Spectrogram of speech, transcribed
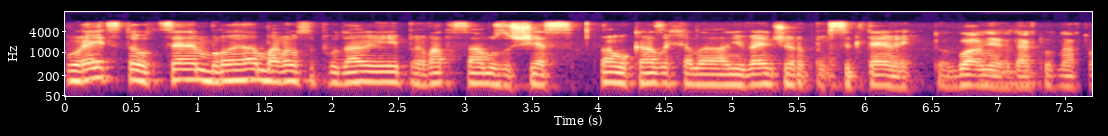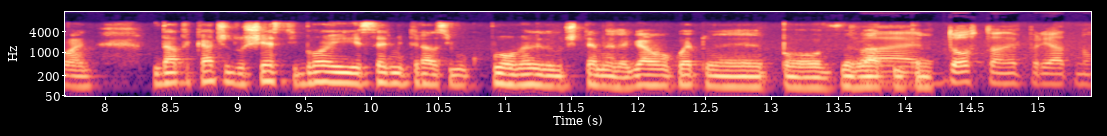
поредицата от 7 броя, Marvel са продали правата само за 6. Това го казаха на Univenture през септември, той е главният редактор на Artline. Да, така че до 6 брой и 7 трябва да си го купуваме или да го четем нелегално, което е Това е доста неприятно.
